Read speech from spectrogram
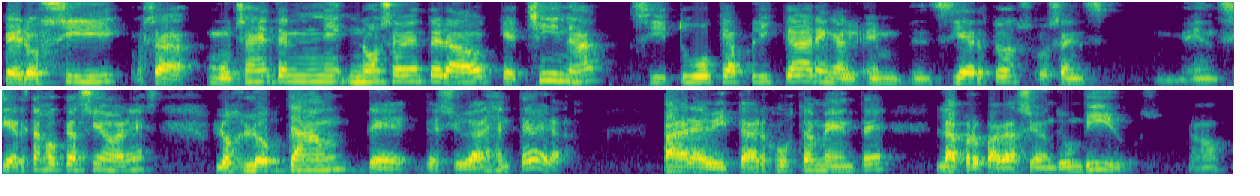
pero sí, o sea, mucha gente no se había enterado que China sí tuvo que aplicar en, en, ciertos, o sea, en ciertas ocasiones los lockdowns de, de ciudades enteras para evitar justamente la propagación de un virus, ¿no?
